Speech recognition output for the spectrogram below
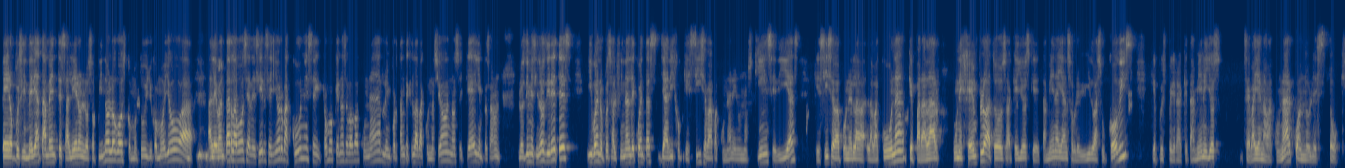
Pero pues inmediatamente salieron los opinólogos, como tú y como yo, a, levantar la voz y a decir, señor, vacúnese, ¿cómo que no se va a vacunar? Lo importante que es la vacunación, no sé qué, y empezaron los dimes y los diretes, y bueno, pues al final de cuentas ya dijo que sí se va a vacunar en unos 15 días, que sí se va a poner la, la vacuna, que para dar un ejemplo a todos aquellos que también hayan sobrevivido a su COVID, que pues para que también ellos se vayan a vacunar cuando les toque.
